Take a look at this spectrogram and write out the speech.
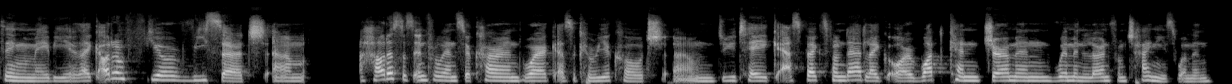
thing, maybe like out of your research, um, how does this influence your current work as a career coach? Um, do you take aspects from that, like, or what can German women learn from Chinese women?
